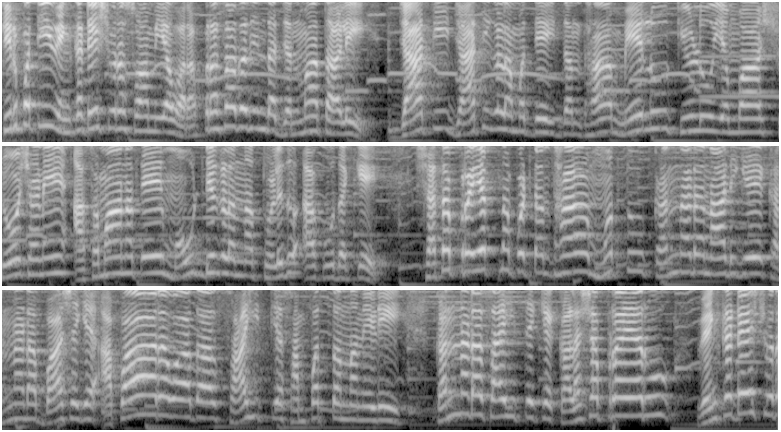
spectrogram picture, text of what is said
ತಿರುಪತಿ ವೆಂಕಟೇಶ್ವರ ಸ್ವಾಮಿಯ ವರಪ್ರಸಾದದಿಂದ ಜನ್ಮ ತಾಳಿ ಜಾತಿ ಜಾತಿಗಳ ಮಧ್ಯೆ ಇದ್ದಂತಹ ಮೇಲು ಕೀಳು ಎಂಬ ಶೋಷಣೆ, ಅಸಮಾನತೆ, ಮೌಢ್ಯಗಳನ್ನು ತೊಳೆದು ಹಾಕುವುದಕ್ಕೆ ಶತಪ್ರಯತ್ನ ಪಟ್ಟಂತಹ ಮತ್ತು ಕನ್ನಡ ನಾಡಿಗೆ, ಕನ್ನಡ ಭಾಷೆಗೆ ಅಪಾರವಾದ ಸಾಹಿತ್ಯ ಸಂಪತ್ತನ್ನು ನೀಡಿ ಕನ್ನಡ ಸಾಹಿತ್ಯಕ್ಕೆ ಕಳಶಪ್ರಾಯರು, ವೆಂಕಟೇಶ್ವರ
